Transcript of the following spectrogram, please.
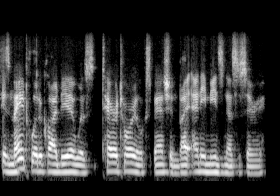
His main political idea was territorial expansion by any means necessary.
